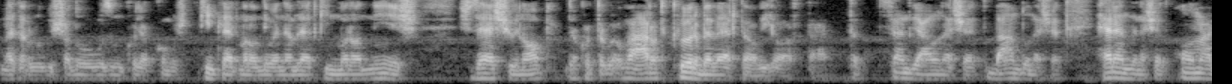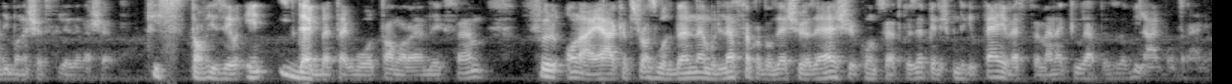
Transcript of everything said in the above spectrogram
meteorológussal dolgozunk, hogy akkor most kint lehet maradni, vagy nem lehet kint maradni, és, és az első nap gyakorlatilag a várat körbeverte a vihar. Tehát, tehát Szentgálon esett, Bándon esett, Herenden esett, Almádiban esett, Füreden esett. Tiszta vizé, én idegbeteg voltam, arra emlékszem, föl alá járkat, és az volt bennem, hogy leszakad az eső az első koncert közepén, és mindenki fejvesztve menekül, hát ez a világbotránya.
